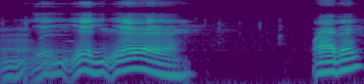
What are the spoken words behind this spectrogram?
Mm, yeah, yeah, you, yeah. What happened?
